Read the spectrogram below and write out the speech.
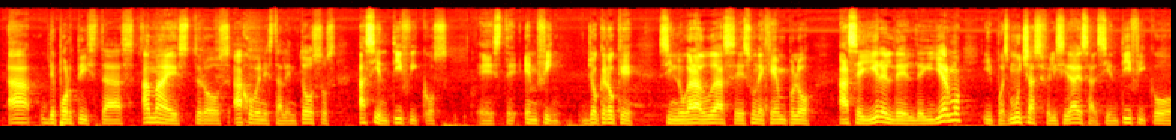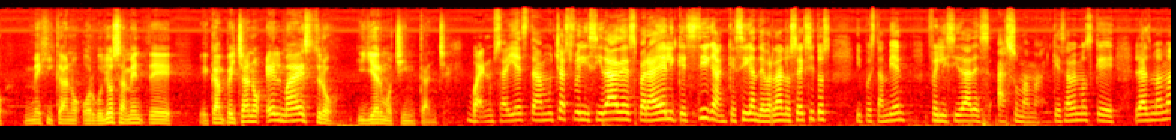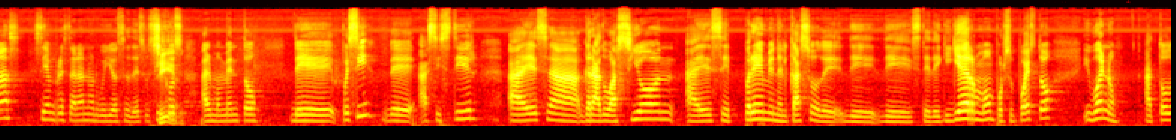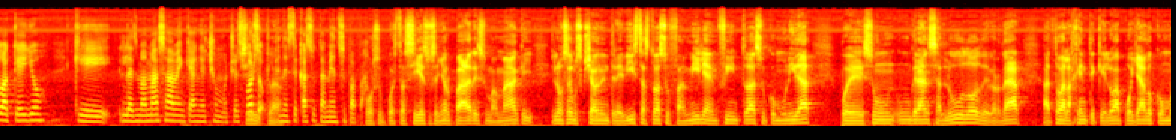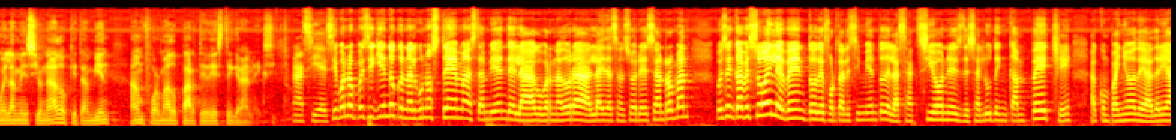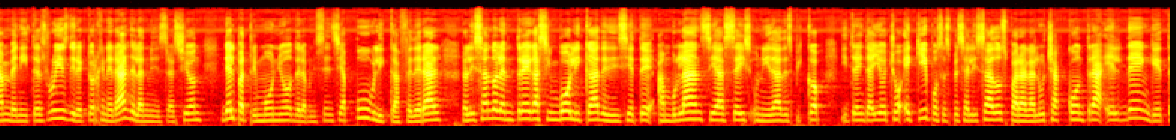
a deportistas, a maestros, a jóvenes talentosos, a científicos, este, en fin, yo creo que sin lugar a dudas es un ejemplo a seguir el de, de Guillermo. Y pues muchas felicidades al científico mexicano orgullosamente eh, campechano, el maestro Guillermo Chincanche. Bueno, pues ahí está. Muchas felicidades para él y que sigan, que sigan de verdad los éxitos. Y pues también felicidades a su mamá, que sabemos que las mamás siempre estarán orgullosas de sus hijos al momento de, pues sí, de asistir a esa graduación, a ese premio en el caso de, de, este, de Guillermo, por supuesto, y bueno, a todo aquello que las mamás saben que han hecho mucho esfuerzo, en este caso también su papá. Por supuesto, así es, su señor padre, su mamá, que los hemos escuchado en entrevistas, toda su familia, en fin, toda su comunidad, pues un, un gran saludo, de verdad, a toda la gente que lo ha apoyado, como él ha mencionado, que también han formado parte de este gran éxito. Así es. Y bueno, pues siguiendo con algunos temas también de la gobernadora Laida Sansores San Román, pues encabezó el evento de fortalecimiento de las acciones de salud en Campeche, acompañado de Adrián Benítez Ruiz, director general de la Administración del Patrimonio de la Beneficencia Pública Federal, realizando la entrega simbólica de 17 ambulancias, 6 unidades pick-up y 38 equipos especializados para la lucha contra el dengue,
